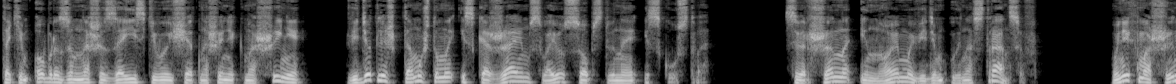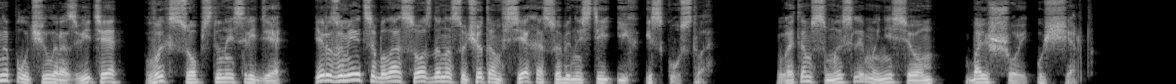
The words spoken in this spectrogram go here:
Таким образом, наше заискивающее отношение к машине ведет лишь к тому, что мы искажаем свое собственное искусство. Совершенно иное мы видим у иностранцев. У них машина получила развитие в их собственной среде и, разумеется, была создана с учетом всех особенностей их искусства. В этом смысле мы несем большой ущерб.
